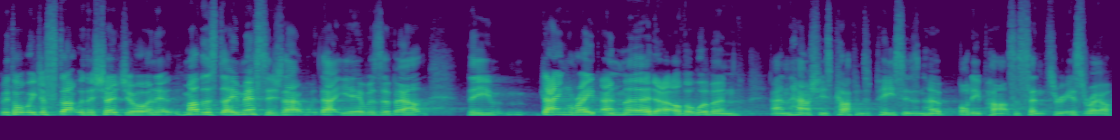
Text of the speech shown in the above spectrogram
We thought we just stuck with the schedule, and it, Mother's Day message that, that year was about the gang rape and murder of a woman and how she's cut up into pieces and her body parts are sent through Israel.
